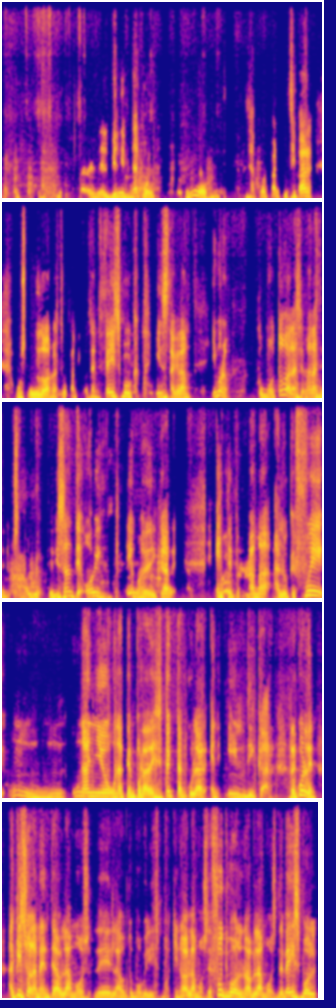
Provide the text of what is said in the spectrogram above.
A través del Believe Network. Gracias por participar. Un saludo a nuestros amigos en Facebook, Instagram. Y bueno, como todas las semanas tenemos algo interesante, hoy queremos dedicar este programa a lo que fue un, año, una temporada espectacular en IndyCar. Recuerden, aquí solamente hablamos del automovilismo, aquí no hablamos de fútbol, no hablamos de béisbol,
